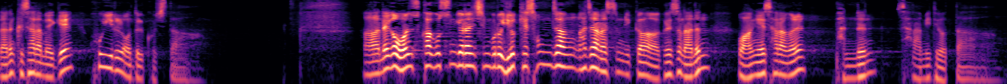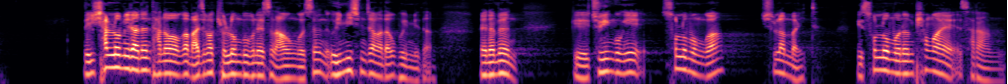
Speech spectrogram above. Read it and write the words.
나는 그 사람에게 호의를 얻을 것이다. 아, 내가 원숙하고 순결한 신부로 이렇게 성장하지 않았습니까? 그래서 나는 왕의 사랑을 받는 사람이 되었다. 이 샬롬이라는 단어가 마지막 결론 부분에서 나온 것은 의미심장하다고 보입니다. 왜냐하면 그 주인공이 솔로몬과 슐람마이트. 이 솔로몬은 평화의 사람,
